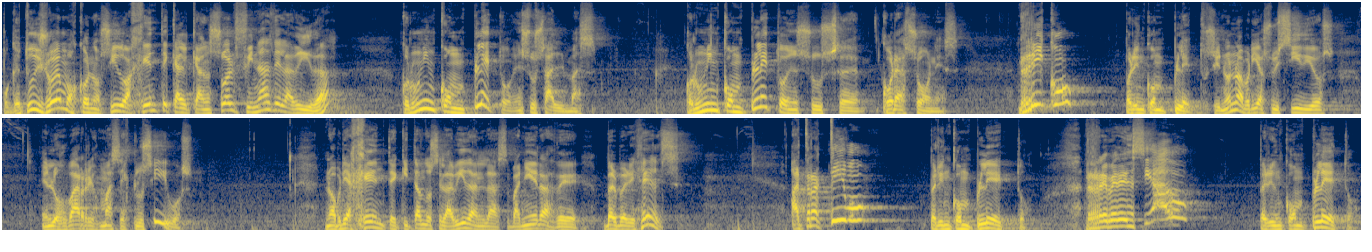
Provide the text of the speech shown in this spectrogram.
Porque tú y yo hemos conocido a gente que alcanzó el final de la vida con un incompleto en sus almas, con un incompleto en sus eh, corazones. Rico, pero incompleto. Si no, no habría suicidios en los barrios más exclusivos. No habría gente quitándose la vida en las bañeras de Beverly Hills. Atractivo, pero incompleto. Reverenciado, pero incompleto.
